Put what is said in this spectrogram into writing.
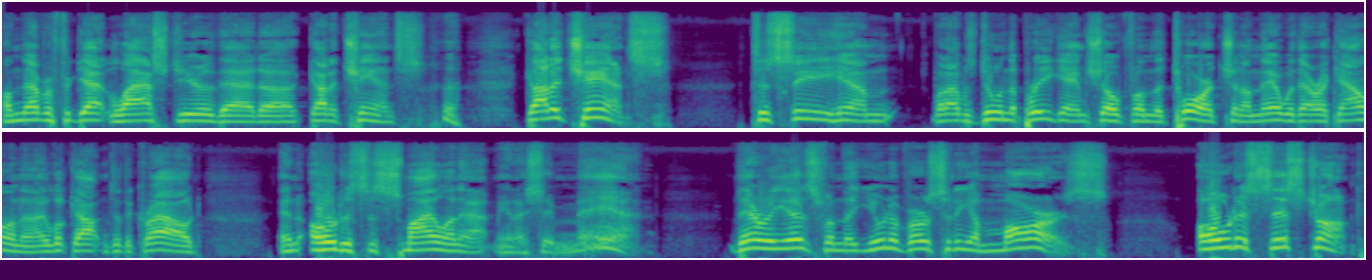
I'll never forget last year that uh, got a chance, got a chance to see him when I was doing the pregame show from the torch, and I'm there with Eric Allen, and I look out into the crowd, and Otis is smiling at me, and I say, "Man, there he is from the University of Mars, Otis Sistrunk.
